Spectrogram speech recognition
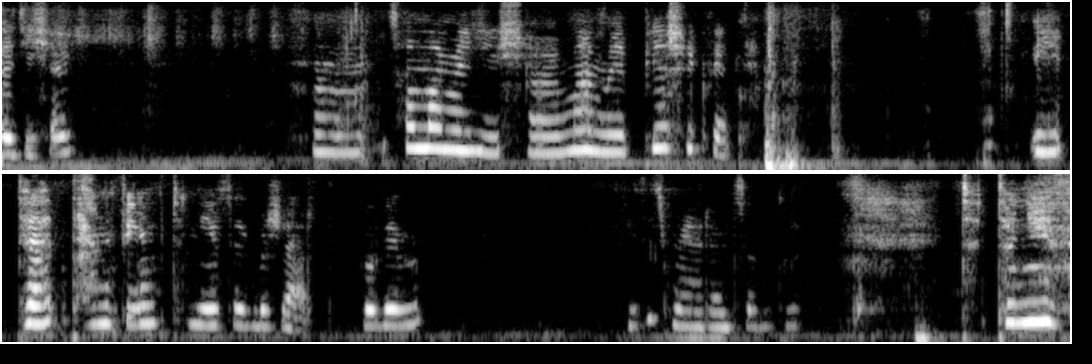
co dzisiaj? Hmm, co mamy dzisiaj? Mamy 1 kwietnia. I te, ten film to nie jest jakby żart, bowiem... Widać moje ręce w ogóle? To, to nie jest...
